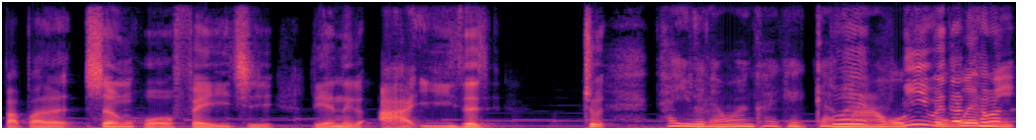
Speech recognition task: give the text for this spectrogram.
爸爸的生活费以及连那个阿姨的，就他以为两万块可以干嘛？我你以为我问你，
